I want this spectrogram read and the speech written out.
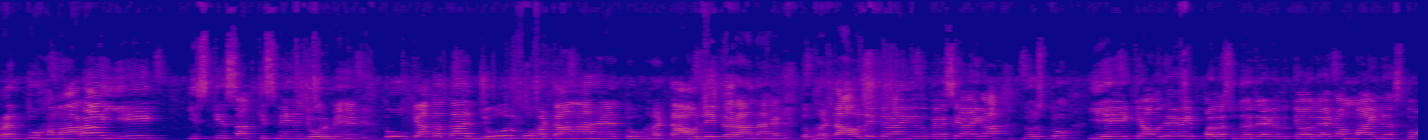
परंतु हमारा ये किसके साथ किसमें है? ज़ोर में है। तो क्या कहता है? ज़ोर को हटाना है तो घटाव लेकर आना है। तो घटाव लेकर आएँगे तो कैसे आएगा? दोस्तों, ये क्या हो जाएगा? ये प्लस उधर जाएगा तो क्या हो जाएगा? माइनस तो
